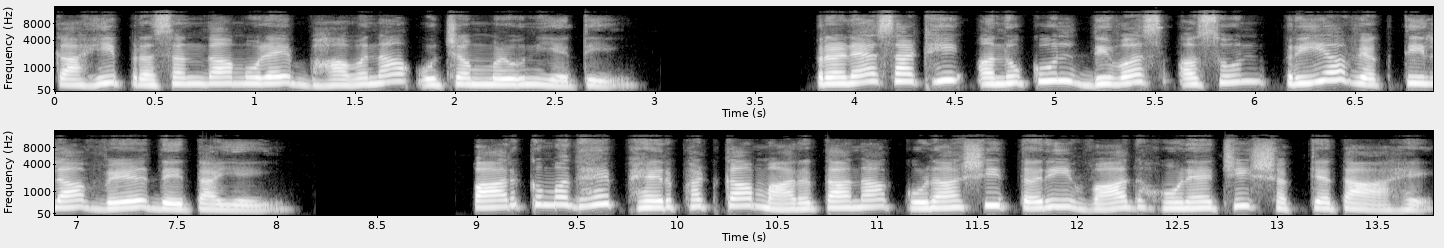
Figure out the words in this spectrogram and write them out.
काही प्रसंगामुळे भावना उचंबळून येतील. प्रण्यासाठी अनुकूल दिवस असून प्रिय व्यक्तीला वेळ देता येईल. पार्कमध्ये फेरफटका मारताना कुणाशी तरी वाद होण्याची शक्यता आहे.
